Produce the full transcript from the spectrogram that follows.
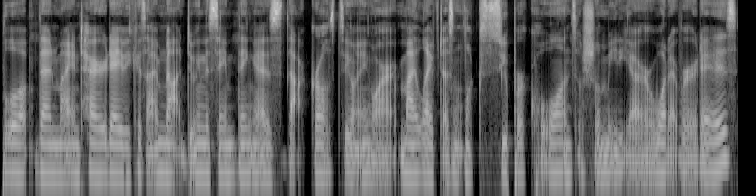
blow up then my entire day because I'm not doing the same thing as that girl's doing or my life doesn't look super cool on social media or whatever it is.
